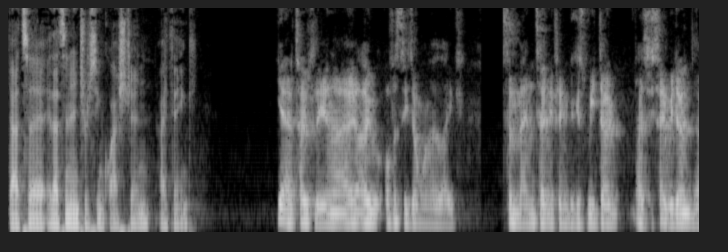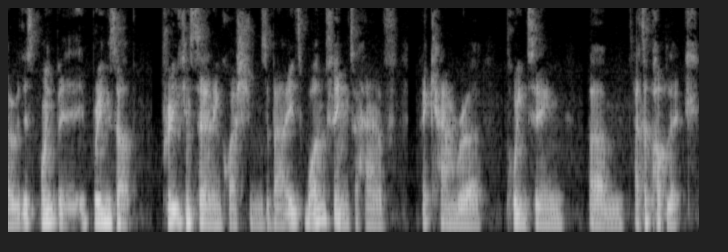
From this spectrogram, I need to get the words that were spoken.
that's a that's an interesting question. I think. Yeah, totally. And I, I obviously don't want to like cement anything because we don't, as you say, we don't know at this point. But it brings up pretty concerning questions about. It's one thing to have a camera pointing um, at a public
